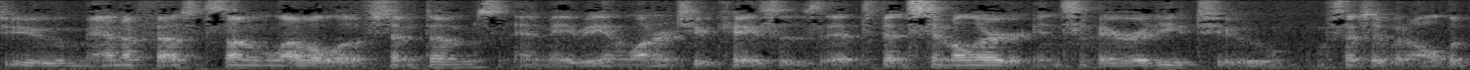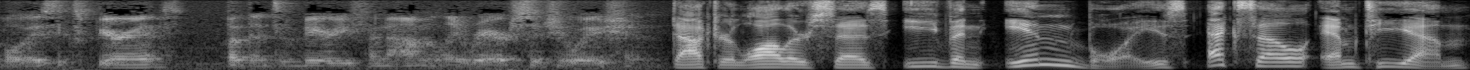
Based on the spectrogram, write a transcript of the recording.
to manifest some level of symptoms, and maybe in one or two cases it's been similar in severity to essentially what all the boys experience but it's a very phenomenally rare situation. Dr. Lawlor says even in boys, XLMTM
